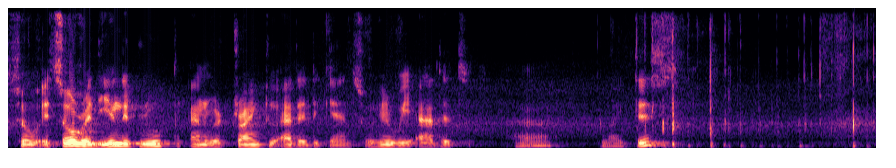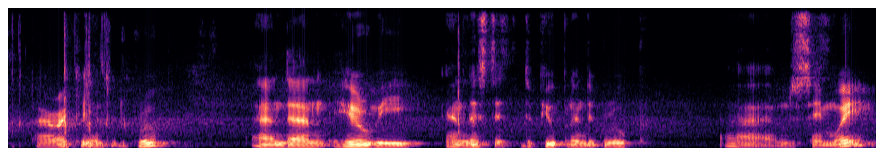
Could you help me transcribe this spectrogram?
so it's already in the group and we're trying to add it again. So here we add it uh, like this, directly into the group. And then here we enlisted the pupil in the group uh, in the same way.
